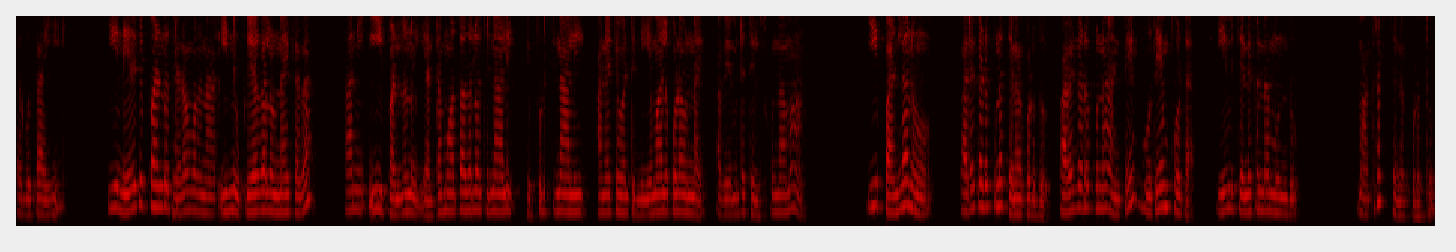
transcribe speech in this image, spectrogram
తగ్గుతాయి. ఈ నేరేడు పండ్లు తినడం వలన ఇన్ని ఉపయోగాలు ఉన్నాయి కదా కానీ ఈ పండ్లను ఎంత మోతాదులో తినాలి ఎప్పుడు తినాలి అనేటువంటి నియమాలు కూడా ఉన్నాయి. అవేమిటో తెలుసుకుందామా? ఈ పండ్లను పరగడుపున తినకూడదు. పరగడుపున అంటే ఉదయం పూట ఏమి తినకుండా ముందు మాత్రం తినకూడదు.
